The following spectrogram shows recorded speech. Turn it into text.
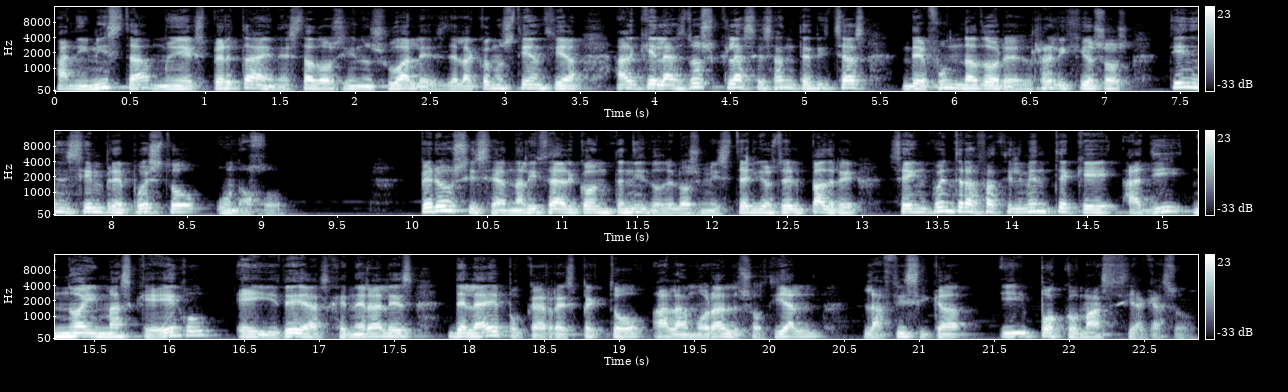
animista muy experta en estados inusuales de la consciencia al que las dos clases antedichas de fundadores religiosos tienen siempre puesto un ojo. Pero si se analiza el contenido de los misterios del Padre, se encuentra fácilmente que allí no hay más que ego e ideas generales de la época respecto a la moral social, la física y poco más si acaso.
